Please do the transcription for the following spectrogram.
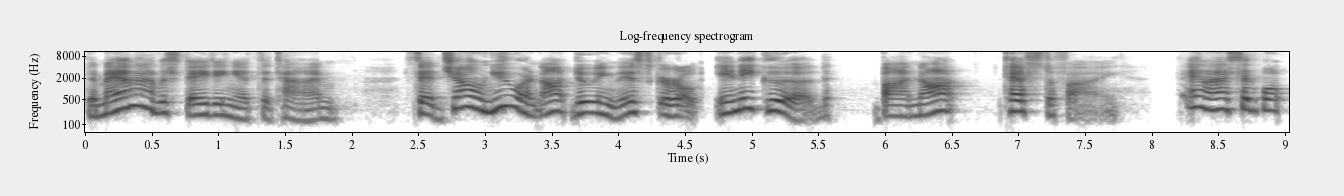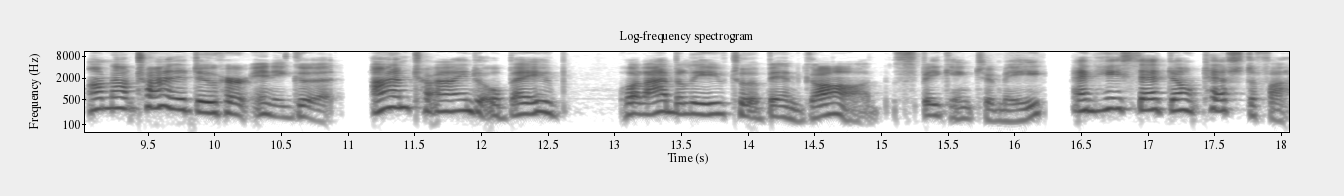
The man I was dating at the time said, Joan, you are not doing this girl any good by not testifying. And I said, Well, I'm not trying to do her any good. I'm trying to obey what I believe to have been God speaking to me. And he said, Don't testify.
